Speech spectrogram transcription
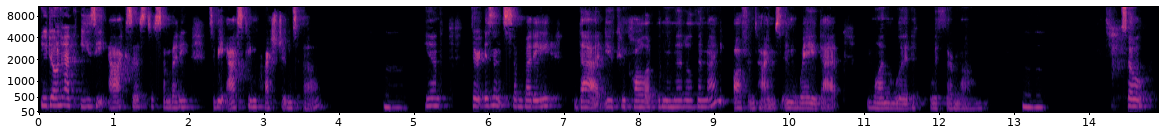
You don't have easy access to somebody to be asking questions of. Mm-hmm. And there isn't somebody that you can call up in the middle of the night, oftentimes, in a way that one would with their mom. Mm-hmm. So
